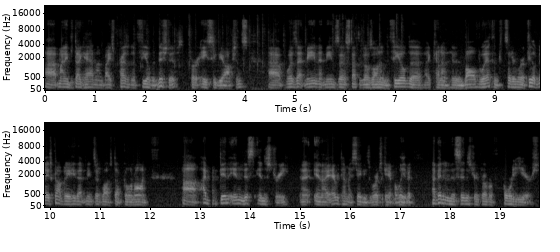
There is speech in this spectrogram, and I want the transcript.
Uh, my name is Doug Hadden. I'm Vice President of Field Initiatives for ACV Auctions. Uh, what does that mean? That means uh, stuff that goes on in the field. Uh, I kind of am involved with, and considering we're a field-based company, that means there's a lot of stuff going on. Uh, I've been in this industry, uh, and I, every time I say these words, I can't believe it. I've been in this industry for over 40 years.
